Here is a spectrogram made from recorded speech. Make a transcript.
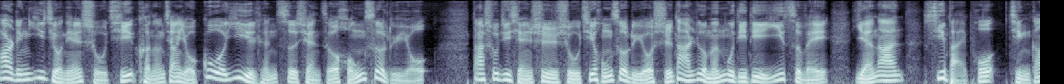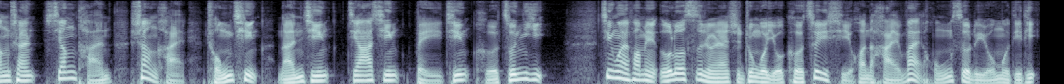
二零一九年暑期可能将有过亿人次选择红色旅游。大数据显示，暑期红色旅游十大热门目的地依次为延安、西柏坡、井冈山、湘潭、上海、重庆、南京、嘉兴、北京和遵义。境外方面，俄罗斯仍然是中国游客最喜欢的海外红色旅游目的地。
